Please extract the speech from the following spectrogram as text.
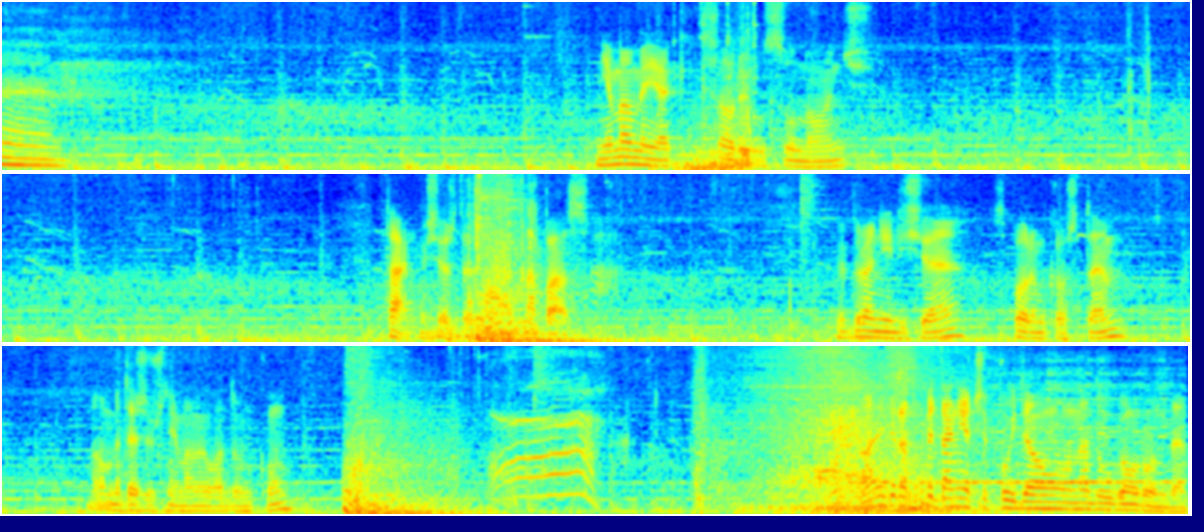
Em. Nie mamy jak sory usunąć. Tak, myślę, że to jest moment na pas. Wybronili się sporym kosztem. No, my też już nie mamy ładunku. No i teraz pytanie, czy pójdą na długą rundę.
